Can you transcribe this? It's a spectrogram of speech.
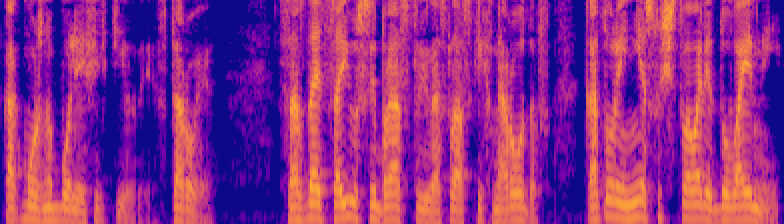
как можно более эффективной. Второе. Создать союз и братство югославских народов, которые не существовали до войны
